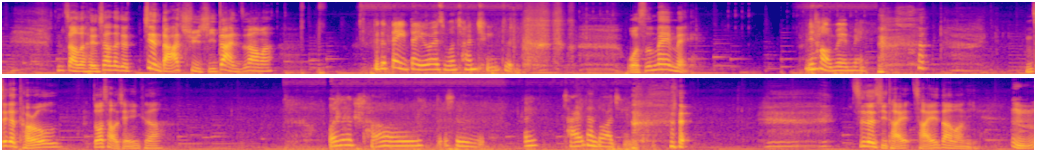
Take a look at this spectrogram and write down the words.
你长得很像那个健达曲奇蛋，你知道吗？这个 day day 为什么穿裙子？我是妹妹，你好，妹妹。你这个头多少钱一颗啊？我这个头是，哎，茶叶蛋多少钱？吃得起台茶叶蛋吗你？嗯，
